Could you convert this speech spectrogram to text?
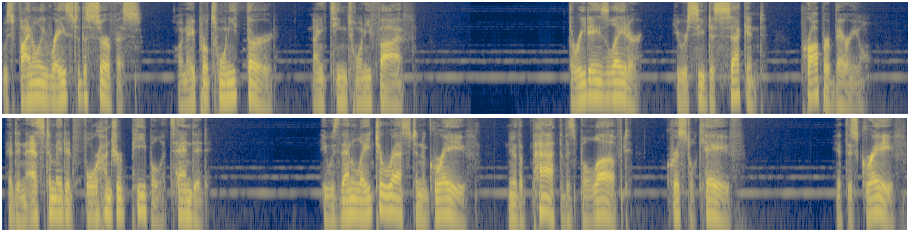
was finally raised to the surface on April 23, 1925. Three days later, he received a second, proper burial, and an estimated 400 people attended. He was then laid to rest in a grave near the path of his beloved Crystal Cave. Yet this grave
